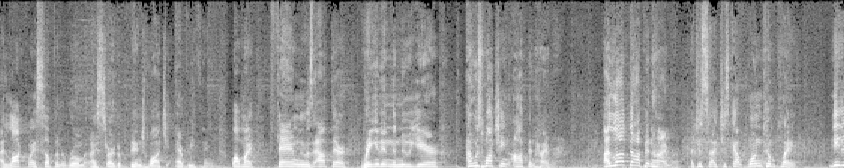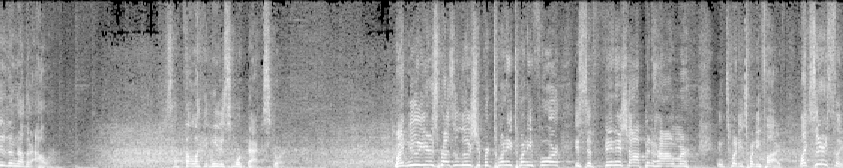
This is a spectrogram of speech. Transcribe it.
I locked myself in a room and I started to binge watch everything. While my family was out there ringing in the new year, I was watching Oppenheimer. I loved Oppenheimer. I just, I just got one complaint. Needed another hour. So I felt like it needed some more backstory. My New Year's resolution for 2024 is to finish Oppenheimer in 2025. Like seriously,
